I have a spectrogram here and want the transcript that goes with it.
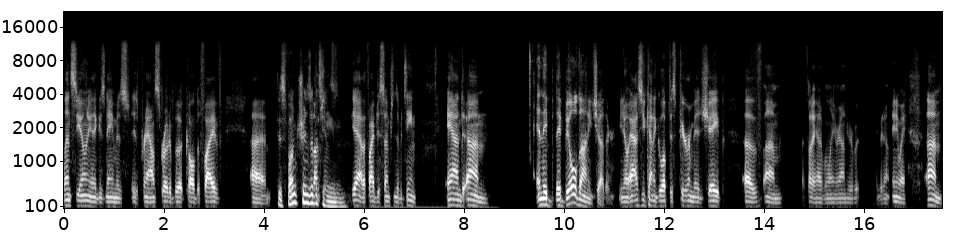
Lencioni, I think his name is is pronounced, wrote a book called The Five. Uh, Dysfunctions of a team. yeah, the five dysfunctions of a team, and um, and they they build on each other. You know, as you kind of go up this pyramid shape of um, I thought I had one laying around here, but maybe I don't. Anyway, um,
